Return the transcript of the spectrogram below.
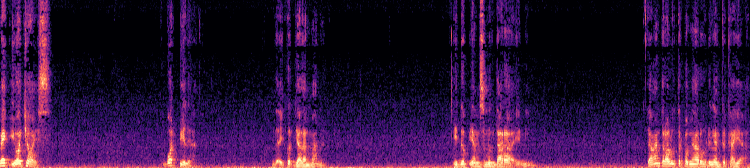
Make your choice. Buat pilihan. Nak ikut jalan mana? Hidup yang sementara ini. Jangan terlalu terpengaruh dengan kekayaan.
